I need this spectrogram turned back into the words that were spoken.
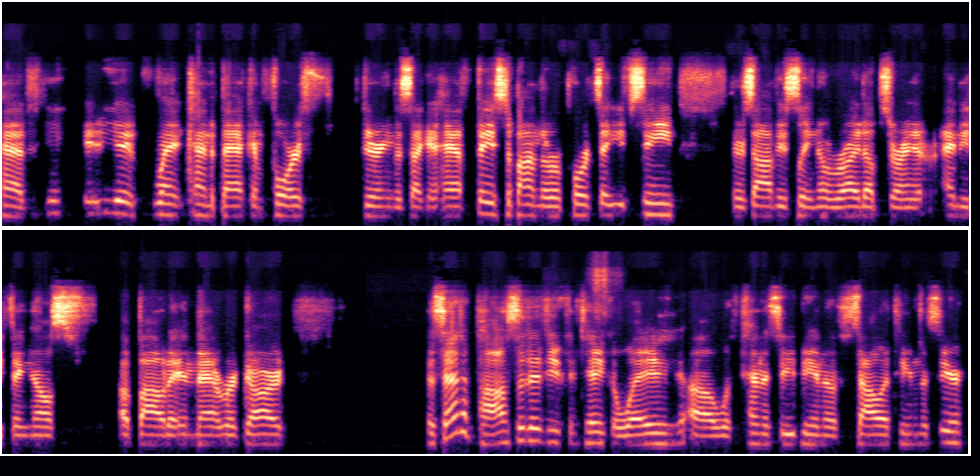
had it went kind of back and forth during the second half based upon the reports that you've seen. There's obviously no write ups or anything else about it in that regard. Is that a positive you can take away uh, with Tennessee being a solid team this year?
